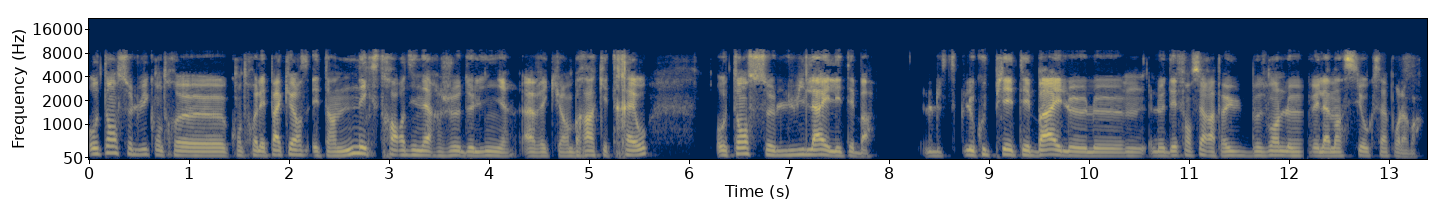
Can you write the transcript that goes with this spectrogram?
autant celui contre, contre les Packers est un extraordinaire jeu de ligne avec un bras qui est très haut, autant celui-là, il était bas. Le, coup de pied était bas et le, défenseur n'a pas eu besoin de lever la main si haut que ça pour l'avoir.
